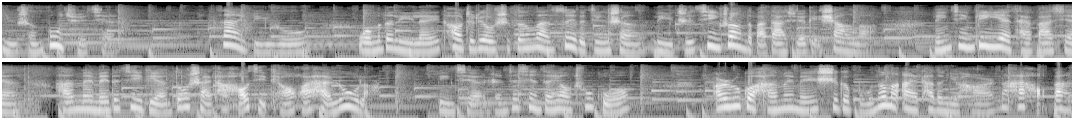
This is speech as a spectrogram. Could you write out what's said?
女神不缺钱。再比如，我们的李雷靠着六十分万岁的精神，理直气壮地把大学给上了。临近毕业才发现，韩梅梅的绩点都甩他好几条淮海路了，并且人家现在要出国。而如果韩梅梅是个不那么爱他的女孩，那还好办，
